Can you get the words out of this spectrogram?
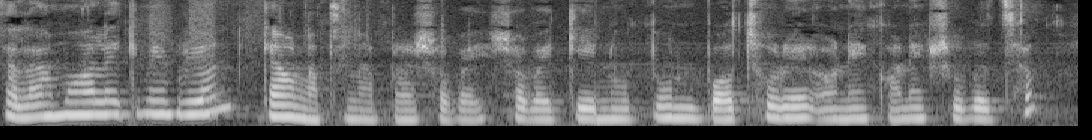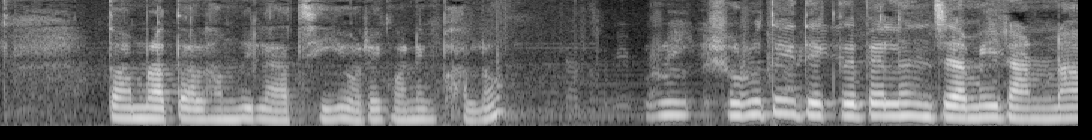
সালামু আলাইকুম এভরিওয়ান। কেমন আছেন আপনারা সবাই? সবাইকে নতুন বছরের অনেক অনেক শুভেচ্ছা। তো আমরা তো আলহামদুলিল্লাহ আছি, অনেক অনেক ভালো। শুরুতেই দেখতে পেলেন যে আমি রান্না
